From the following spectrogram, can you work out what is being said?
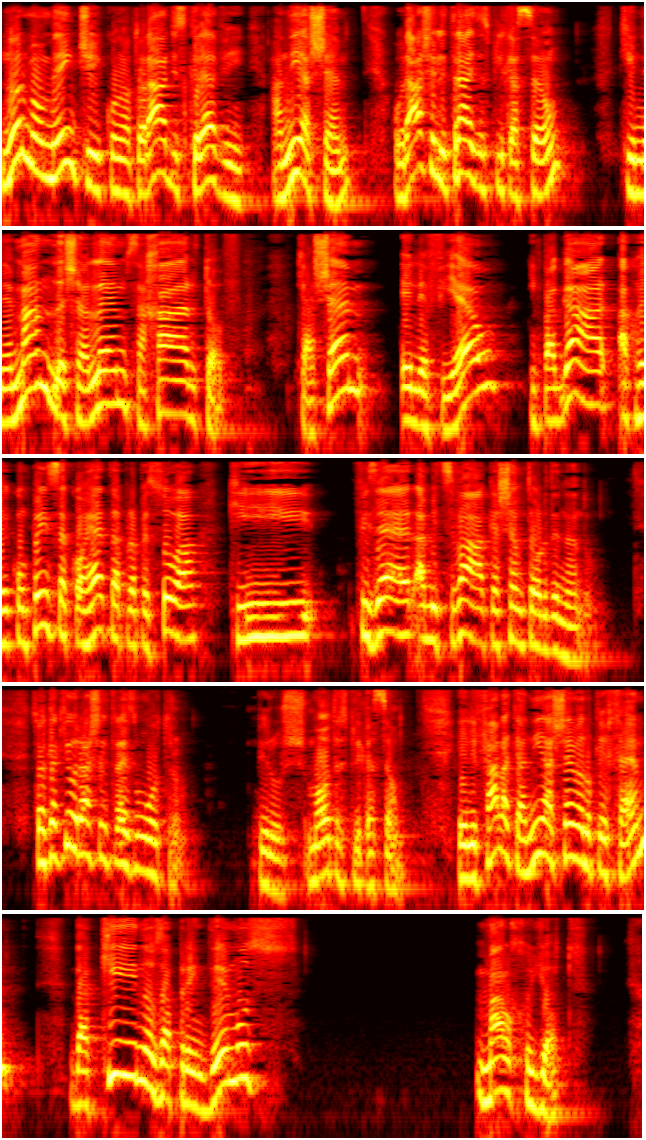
Normalmente, quando a Torá descreve Ani Hashem, o Rashi ele traz a explicação que Neman Leshalem Sachar Tov. Que Hashem, ele é fiel em pagar a recompensa correta para a pessoa que fizer a mitzvah que Hashem está ordenando. Só que aqui o Rashi traz um outro pirush, uma outra explicação. Ele fala que Ani Hashem Elokechem, daqui nós aprendemos Malchuyot.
